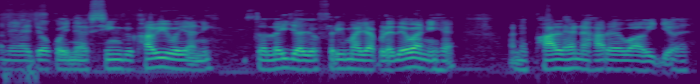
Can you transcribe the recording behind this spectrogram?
અને જો કોઈને સિંગ ખાવી હોય આની, તો લઈ જાજો. ફ્રીમાં જ આપણે દેવાની છે. અને ફાલ હે ને સારો એવો આવી ગયો છે.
